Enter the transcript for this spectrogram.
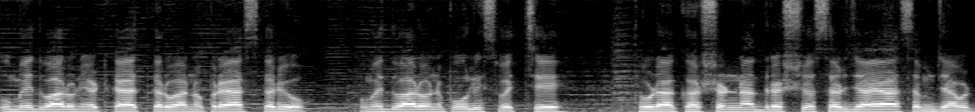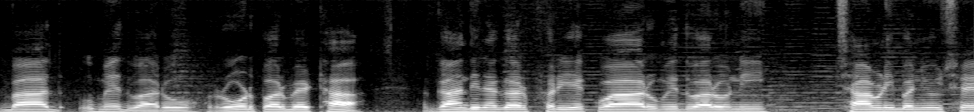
ઉમેદવારોની અટકાયત કરવાનો પ્રયાસ કર્યો. ઉમેદવારો અને પોલીસ વચ્ચે થોડા ઘર્ષણના દ્રશ્યો સર્જાયા. સમજાવટ બાદ ઉમેદવારો રોડ પર બેઠા. ગાંધીનગર ફરી એકવાર ઉમેદવારોની છાવણી બન્યું છે.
